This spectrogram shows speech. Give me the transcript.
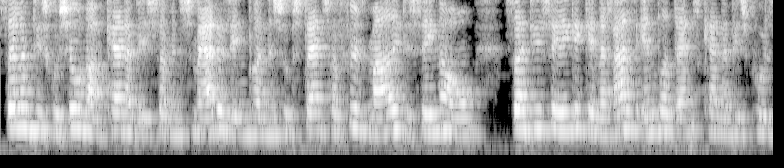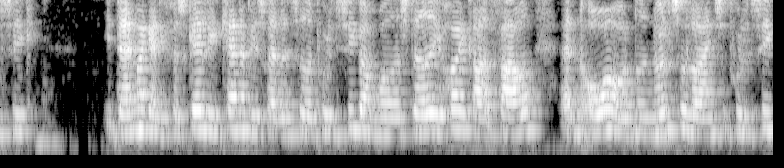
Selvom diskussioner om cannabis som en smertelindrende substans har fyldt meget i de senere år, så har disse ikke generelt ændret dansk cannabispolitik. I Danmark er de forskellige cannabisrelaterede politikområder stadig i høj grad farvet af den overordnede nultolerancepolitik,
